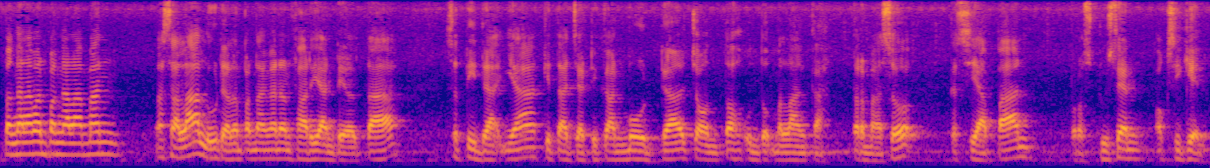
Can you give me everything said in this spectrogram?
Pengalaman-pengalaman masa lalu dalam penanganan varian Delta setidaknya kita jadikan modal contoh untuk melangkah, termasuk kesiapan produsen oksigen.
